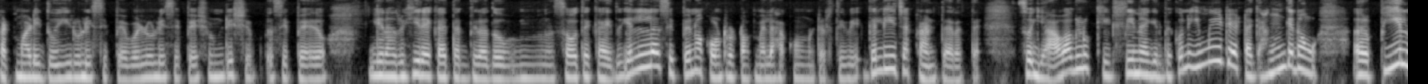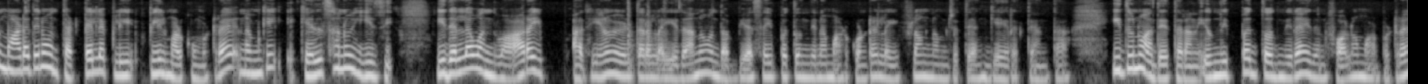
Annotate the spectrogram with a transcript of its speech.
ಕಟ್ ಮಾಡಿದ್ದು ಈರುಳ್ಳಿ ಸಿಪ್ಪೆ, ಬೆಳ್ಳುಳ್ಳಿ ಸಿಪ್ಪೆ, ಶುಂಠಿ ಶಿಪ್ ಸಿಪ್ಪೆ, ಏನಾದರೂ ಹೀರೆಕಾಯಿ ತೆಗ್ದಿರೋದು ಸೌತೆಕಾಯಿದು ಎಲ್ಲ ಸಿಪ್ಪೆನೂ ಕೌಂಟ್ರ್ ಟಾಪ್ ಮೇಲೆ ಹಾಕೊಂಡ್ಬಿಟ್ಟಿರ್ತೀವಿ. ಗಲೀಜಾಗಿ ಕಾಣ್ತಾ ಇರುತ್ತೆ. ಸೊ ಯಾವಾಗಲೂ ಕ್ಲೀನಾಗಿರಬೇಕು ಅಂದರೆ ಇಮಿಡಿಯೇಟಾಗಿ ಹಾಗೆ ನಾವು ಪೀಲ್ ಮಾಡೋದೇನೋ ಒಂದು ತಟ್ಟೆಯಲ್ಲೇ ಪ್ಲೀ, ಪೀಲ್ ಮಾಡ್ಕೊಂಬಿಟ್ರೆ ನಮಗೆ ಕೆಲಸನೂ ಈಸಿ ಇದೆಲ್ಲ ಒಂದು ವಾರ ಇಪ್, ಅದೇನೋ ಹೇಳ್ತಾರಲ್ಲ, ಏದಾನೋ ಒಂದು ಅಭ್ಯಾಸ ಇಪ್ಪತ್ತೊಂದು ದಿನ ಮಾಡಿಕೊಂಡ್ರೆ ಲೈಫ್ ಲಾಂಗ್ ನಮ್ಮ ಜೊತೆ ಹಂಗೆ ಇರುತ್ತೆ ಅಂತ. ಇದೂ ಅದೇ ಥರನೇ ಒಂದು ಇಪ್ಪತ್ತೊಂದು ದಿನ ಇದನ್ನು ಫಾಲೋ ಮಾಡಿಬಿಟ್ರೆ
